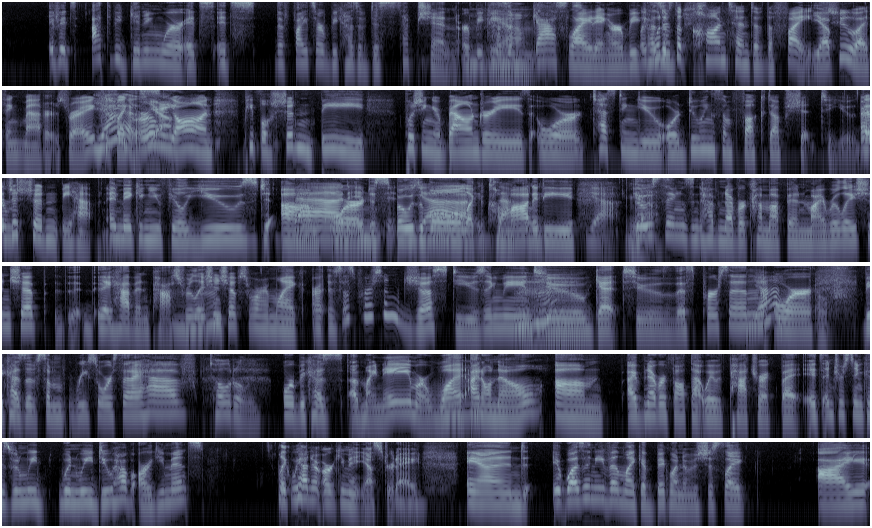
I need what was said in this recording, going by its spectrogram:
if it's at the beginning where it's it's the fights are because of deception or mm, because Yeah. of gaslighting or because like what of is the content of the fight Yep. too i think matters right 'Cause, like Yes. early Yeah. on people shouldn't be pushing your boundaries or testing you or doing some fucked up shit to you that And- just shouldn't be happening and making you feel used um, or and- disposable, yeah, like a exactly. commodity. yeah Those Yeah. things have never come up in my relationship. They have in past Mm-hmm. relationships where I'm like, is this person just using me to get to this person? Mm-hmm. Yeah. Or Oof. because of some resource that I have? totally or because of my name or what Mm-hmm. i don't know um i've never felt that way with patrick but it's interesting because when we when we do have arguments like we had an argument yesterday Mm-hmm. and it wasn't even like a big one it was just like i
